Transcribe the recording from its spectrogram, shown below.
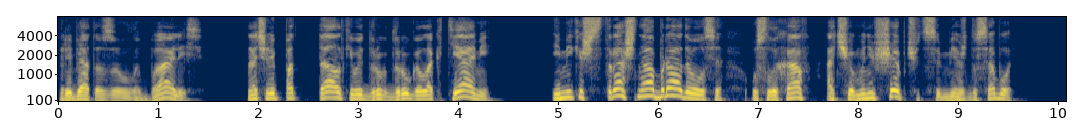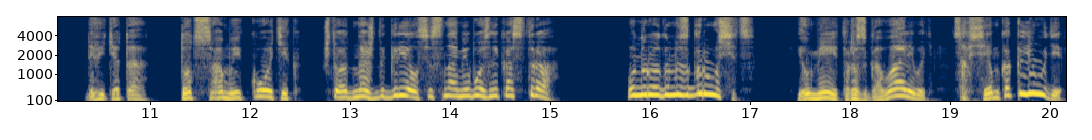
Ребята заулыбались, начали подталкивать друг друга локтями, и Микиш страшно обрадовался, услыхав, о чем они шепчутся между собой. «Да ведь это тот самый котик, что однажды грелся с нами возле костра. Он родом из Грусиц и умеет разговаривать совсем как люди».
